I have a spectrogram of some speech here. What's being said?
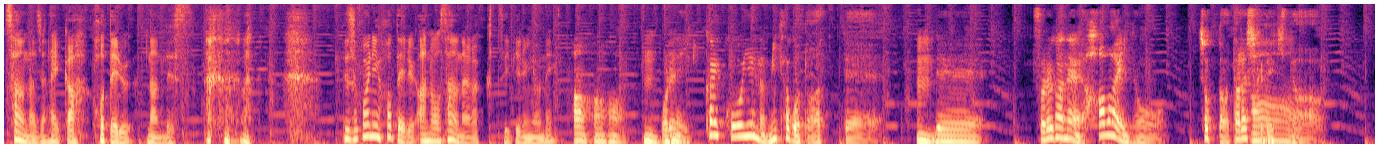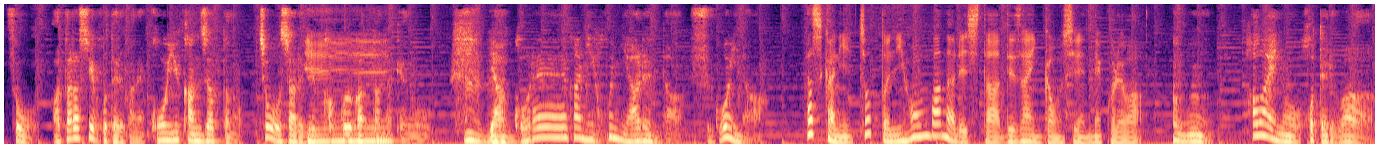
サウナじゃないかホテルなんです でそこにホテルあのサウナがくっついてるんよね、はんはんはん。うん俺ね、一回こういうの見たことあって、うん、で、それがね、ハワイのちょっと新しくできあた、そう、新しいホテルがね、こういう感じだったの。超おしゃれでかっこよかったんだけど、うんうんいや、これが日本にあるんだ。すごいな。確かにちょっと日本離れしたデザインかもしれんねこれはうんうん。ハワイのホテルは、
